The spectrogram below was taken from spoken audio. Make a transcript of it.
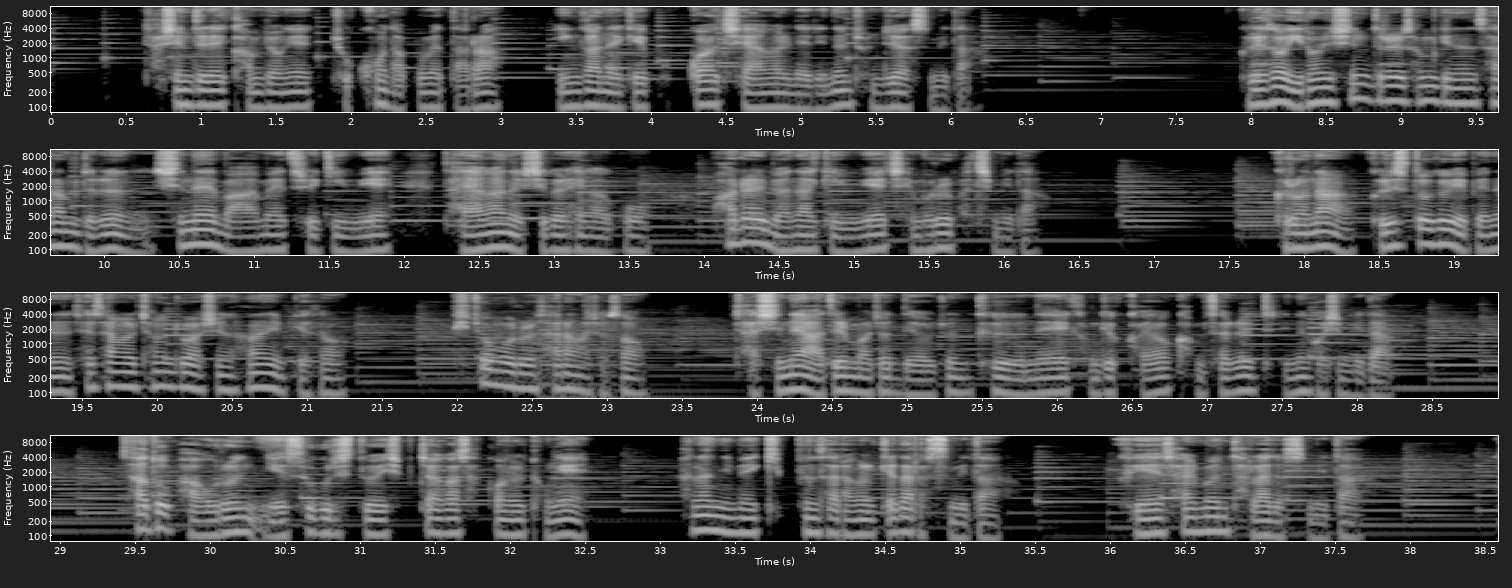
자신들의 감정의 좋고 나쁨에 따라 인간에게 복과 재앙을 내리는 존재였습니다. 그래서 이런 신들을 섬기는 사람들은 신의 마음에 들기 위해 다양한 의식을 행하고 화를 면하기 위해 제물을 바칩니다. 그러나 그리스도교 예배는 세상을 창조하신 하나님께서 피조물을 사랑하셔서 자신의 아들마저 내어준 그 은혜에 감격하여 감사를 드리는 것입니다. 사도 바울은 예수 그리스도의 십자가 사건을 통해 하나님의 깊은 사랑을 깨달았습니다. 그의 삶은 달라졌습니다.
